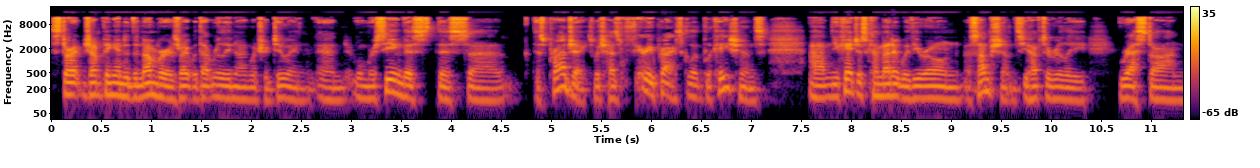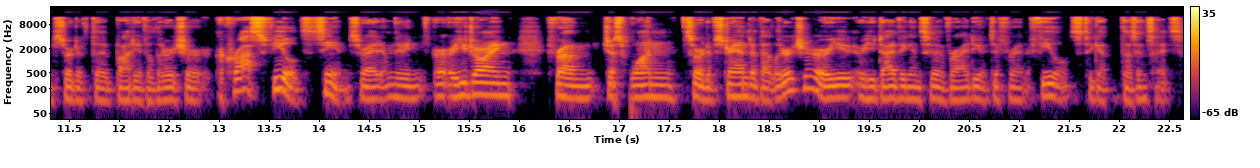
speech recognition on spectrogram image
start jumping into the numbers, right, without really knowing what you're doing. And when we're seeing this this uh, this project, which has very practical implications, um, you can't just come at it with your own assumptions. You have to really rest on sort of the body of the literature across fields, it seems, right? I mean, are, are you drawing from just one sort of strand of that literature, or are you are you diving into a variety of different fields to get those insights?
